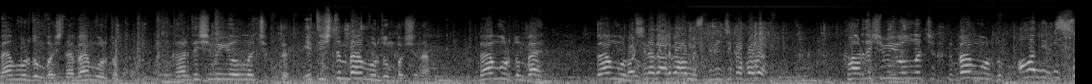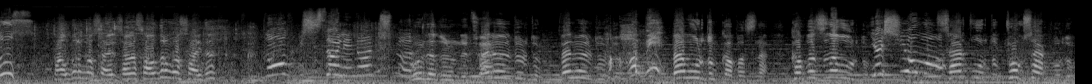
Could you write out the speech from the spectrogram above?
Ben vurdum başına, ben vurdum. Kardeşimin yoluna çıktı. Yetiştim ben vurdum başına. Ben vurdum ben. Ben vurdum. Başına darbe almış. Bilinci kapalı. Kardeşimin yoluna çıktı. Ben vurdum. Abi bir sus. Saldırmasaydı, sana saldırmasaydı. Ne oldu bir şey söyleyin ölmüş mü? Burada durun lütfen. Ben öldürdüm. Ben öldürdüm. Abi! Ben vurdum kafasına. Kafasına vurdum. Yaşıyor mu? Sert vurdum. Çok sert vurdum.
